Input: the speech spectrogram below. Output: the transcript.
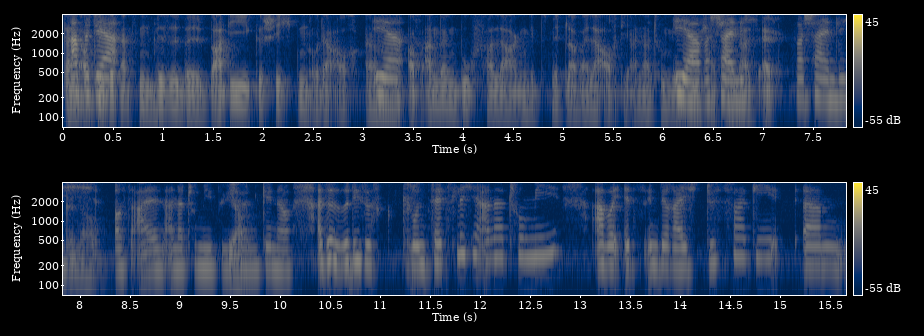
dann aber auch diese ganzen Visible Body-Geschichten oder auch ähm, ja. aus anderen Buchverlagen gibt es mittlerweile auch die Anatomie ja, wahrscheinlich, als App. Wahrscheinlich genau. aus allen Anatomiebüchern, ja. genau. Also so dieses grundsätzliche Anatomie, aber jetzt im Bereich Dysphagie ähm,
